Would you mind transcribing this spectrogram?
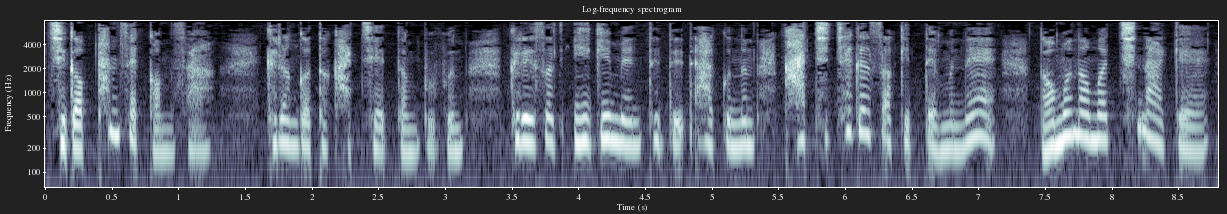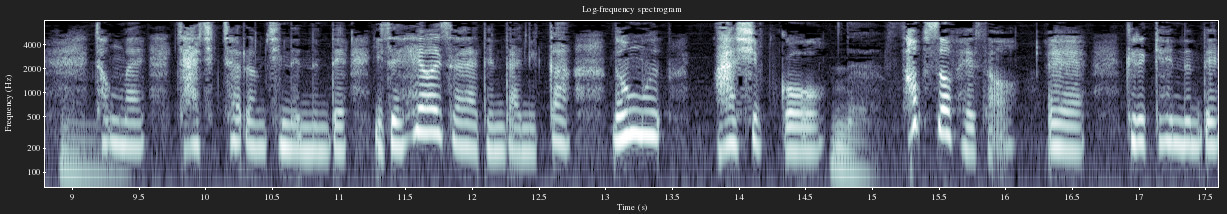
직업 탐색 검사 그런 것도 같이 했던 부분. 그래서 이기 멘트들하고는 같이 책을 썼기 때문에 너무너무 친하게 음. 정말 자식처럼 지냈는데 이제 헤어져야 된다니까 너무 아쉽고 네. 섭섭해서 예 그렇게 했는데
